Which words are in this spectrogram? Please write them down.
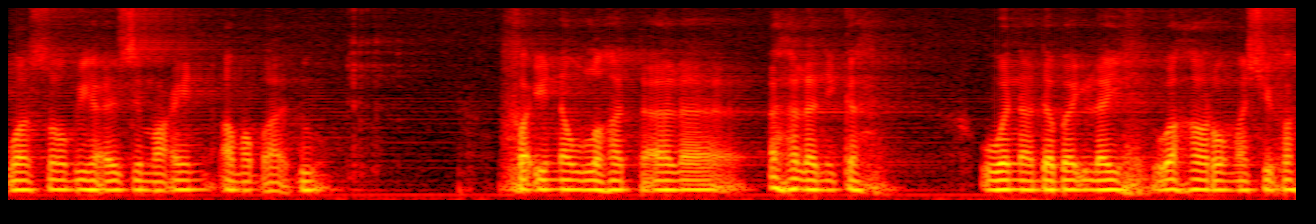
وصحبه أجمعين أما بعد فإن الله تعالى أهل نكاح وندب إليه وحرم شفه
